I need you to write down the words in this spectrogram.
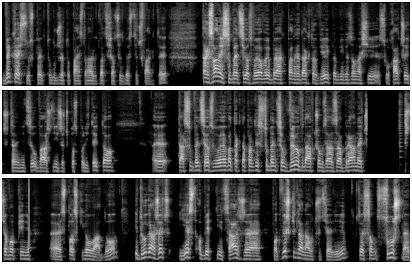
wykreślił z projektu budżetu państwa na rok 2024, tak zwanej subwencji rozwojowej, bo jak pan redaktor wie i pewnie wiedzą nasi słuchacze i czytelnicy uważni Rzeczpospolitej, to e, ta subwencja rozwojowa tak naprawdę jest subwencją wyrównawczą za zabrane częściowo pieniądze e, z Polskiego Ładu. I druga rzecz, jest obietnica, że podwyżki dla nauczycieli, które są słuszne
